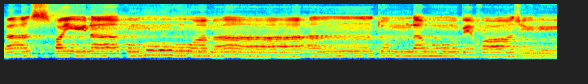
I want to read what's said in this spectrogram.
فأسقيناكموه وما أنتم له بخازنين.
